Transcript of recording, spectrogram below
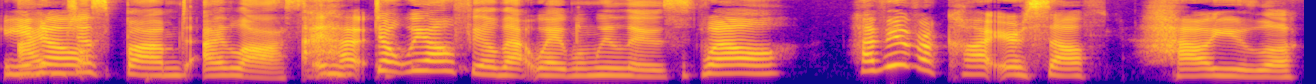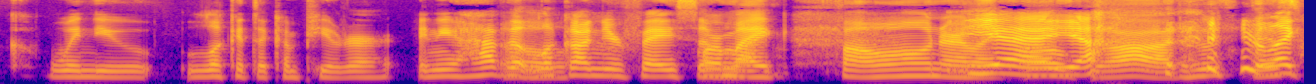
You I'm know, just bummed I lost. And ha- don't we all feel that way when we lose? well, have you ever caught yourself how you look when you look at the computer and you have that Oh. look on your face of or my like, phone or like Yeah, oh yeah. god who's you're like,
